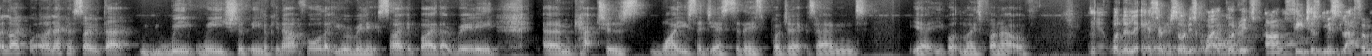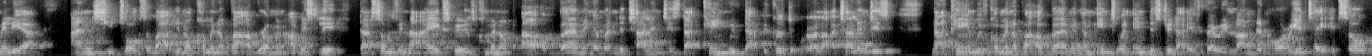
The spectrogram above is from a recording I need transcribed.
a, like an episode that we we should be looking out for that you were really excited by that really um, captures why you said yes to this project and yeah, you got the most fun out of. Yeah, well, the latest episode is quite good. It um, features Miss La Familia, and she talks about you know coming up out of Brum, and obviously that's something that I experienced coming up out of Birmingham and the challenges that came with that because there were a lot of challenges that came with coming up out of Birmingham into an industry that is very London orientated. So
